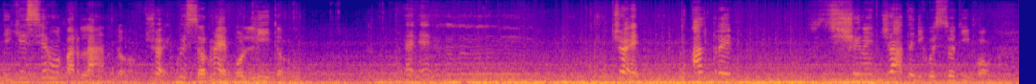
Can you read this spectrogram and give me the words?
di che stiamo parlando? Cioè questo ormai è bollito, eh, eh, mm, cioè altre sceneggiate di questo tipo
